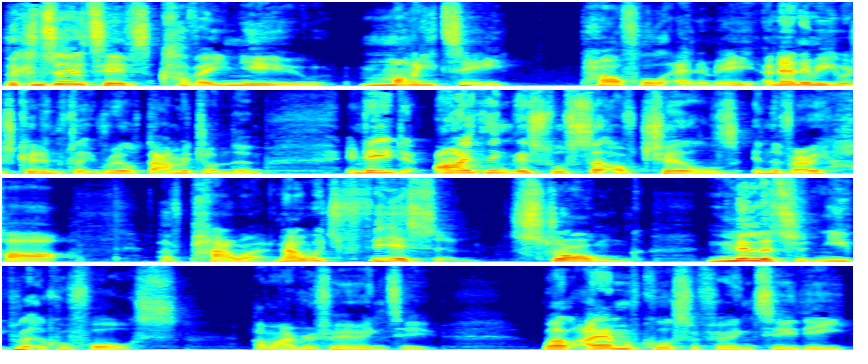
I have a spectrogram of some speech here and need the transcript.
The Conservatives have a new, mighty, powerful enemy, an enemy which could inflict real damage on them. Indeed, I think this will set off chills in the very heart of power. Now, which fearsome, strong, militant new political force am I referring to? Well, I am, of course, referring to the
